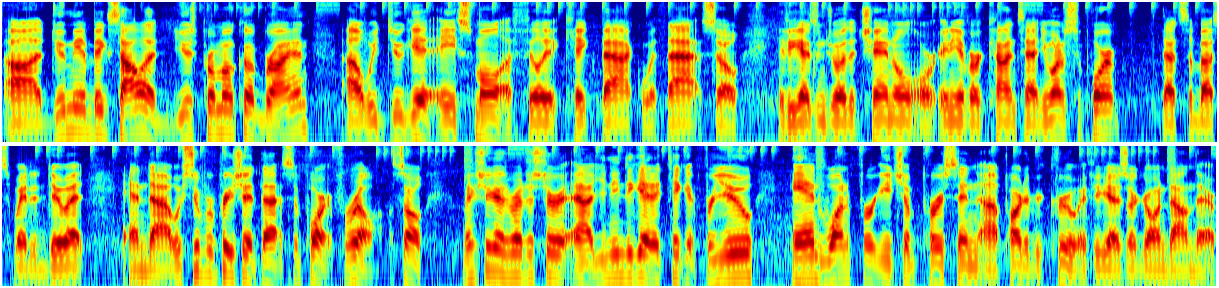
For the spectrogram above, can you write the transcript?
Uh, do me a big solid. Use promo code Brian. Uh, we do get a small affiliate kickback with that. So if you guys enjoy the channel or any of our content you want to support, that's the best way to do it. And uh, we super appreciate that support for real. So make sure you guys register. Uh, you need to get a ticket for you and one for each of person uh, part of your crew if you guys are going down there.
